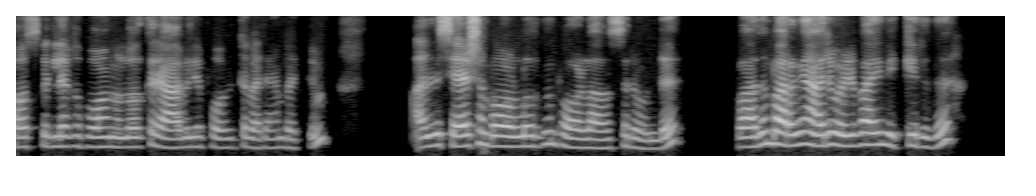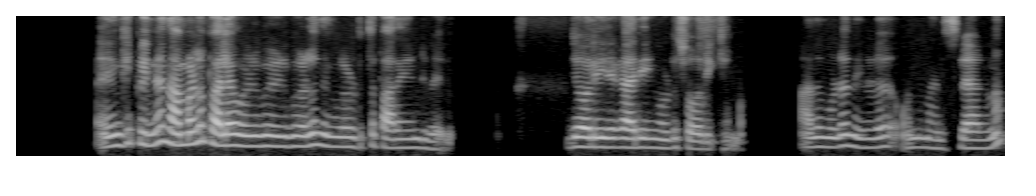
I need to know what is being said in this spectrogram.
ഹോസ്പിറ്റലിലൊക്കെ പോകാനുള്ളവർക്ക് രാവിലെ പോയിട്ട് വരാൻ പറ്റും. അതിന് ശേഷം പോകുന്നവർക്കും പോകാനുള്ള അവസരമുണ്ട്. അപ്പോൾ അതും പറഞ്ഞ് ആരും ഒഴിവായി നിൽക്കരുത്. എങ്കിൽ പിന്നെ നമ്മളും പല ഒഴിവ് ഒഴിവുകളും നിങ്ങളുടെ അടുത്ത് പറയേണ്ടി വരും. ജോലിയുടെ കാര്യം ഇങ്ങോട്ട് ചോദിക്കുമ്പോൾ. അതും കൂടെ നിങ്ങൾ ഒന്ന് മനസ്സിലാകണം.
